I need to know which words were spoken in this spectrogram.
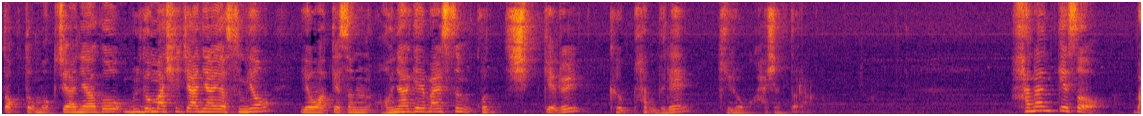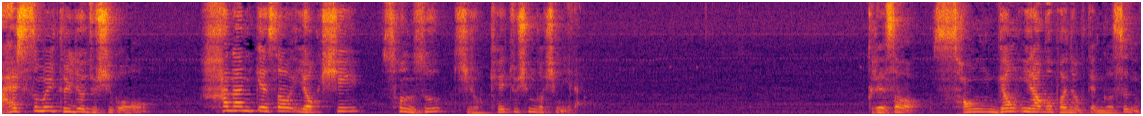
떡도 먹지 아니하고 물도 마시지 아니하였으며 여호와께서는 언약의 말씀 곧 10개를 그 판들에 기록하셨더라. 하나님께서 말씀을 들려주시고 하나님께서 역시 손수 기록해 주신 것입니다. 그래서 성경이라고 번역된 것은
